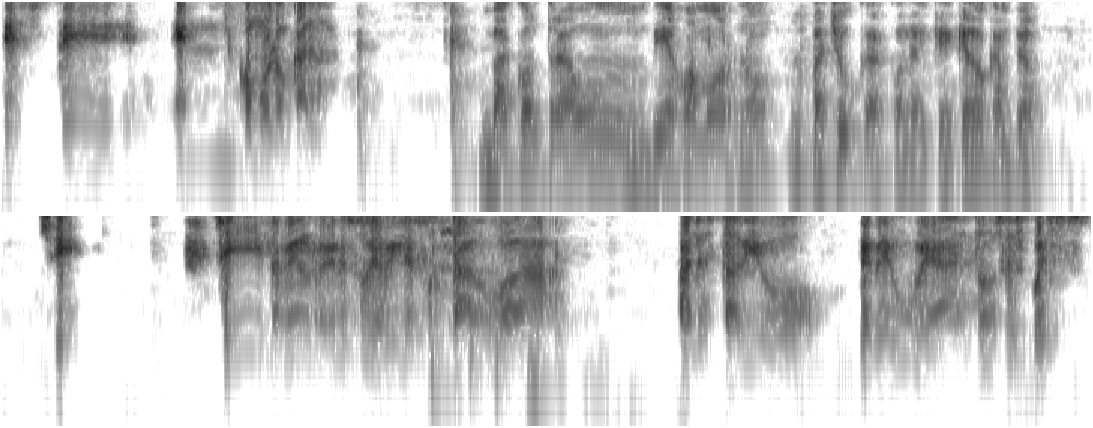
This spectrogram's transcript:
este como local. Va contra un viejo amor, ¿no? El Pachuca, con el que quedó campeón. Sí, sí, también el regreso de Avilés Hurtado al estadio BBVA, entonces pues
